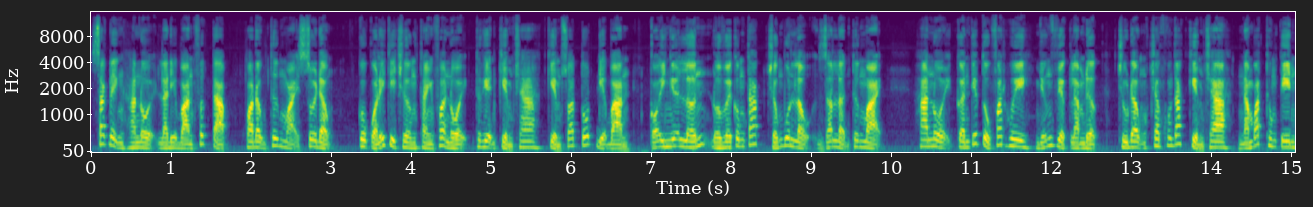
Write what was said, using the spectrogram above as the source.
xác định Hà Nội là địa bàn phức tạp, hoạt động thương mại sôi động. Cục Quản lý thị trường thành phố Hà Nội thực hiện kiểm tra, kiểm soát tốt địa bàn có ý nghĩa lớn đối với công tác chống buôn lậu, gian lận thương mại. Hà Nội cần tiếp tục phát huy những việc làm được, chủ động trong công tác kiểm tra, nắm bắt thông tin,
